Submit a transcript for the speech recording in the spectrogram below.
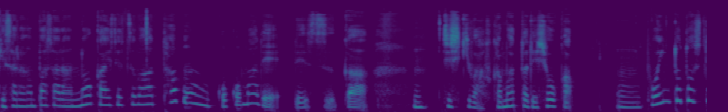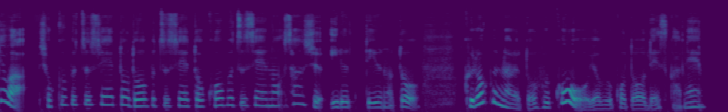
ケサランパサランの解説は多分ここまでですがうん、知識は深まったでしょうか、うん、ポイントとしては植物性と動物性と鉱物性の3種いるっていうのと黒くなると不幸を呼ぶことですかね。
